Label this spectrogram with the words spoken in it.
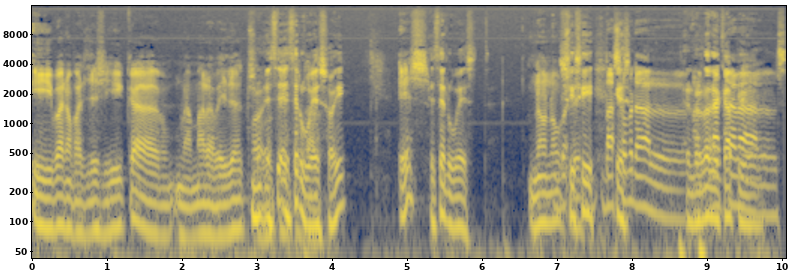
i, bueno, vaig llegir que una meravella. Bueno, es, es del oest, ¿hoy? ¿Es? Es del oest. No, no ho Sí, sé. sí. Va que és sobre el, el el, tracte DiCaprio. dels,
